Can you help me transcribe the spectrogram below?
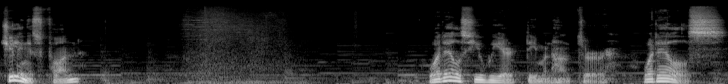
Chilling is fun. What else, you weird demon hunter? What else?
